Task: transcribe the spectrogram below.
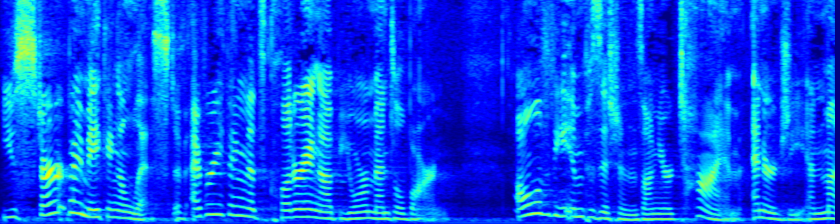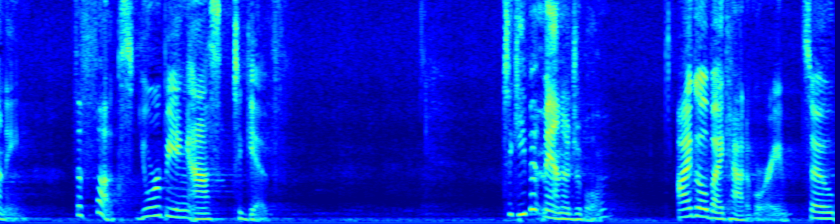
You start by making a list of everything that's cluttering up your mental barn. All of the impositions on your time, energy, and money. The fucks you're being asked to give. To keep it manageable, I go by category. So,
